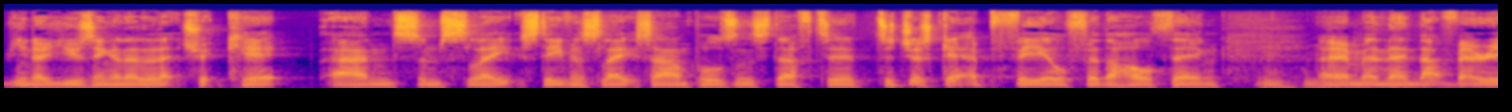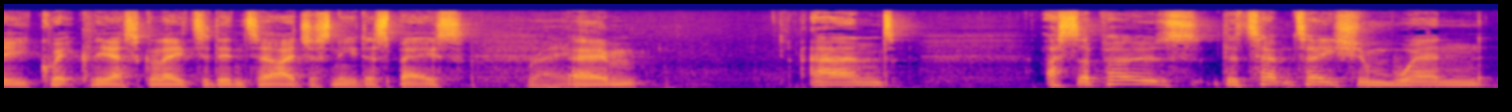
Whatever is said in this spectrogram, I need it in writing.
you know using an electric kit and some slate Steven Slate samples and stuff to to just get a feel for the whole thing, mm-hmm. um, and then that very quickly escalated into I just need a space, right? Um, and I suppose the temptation when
